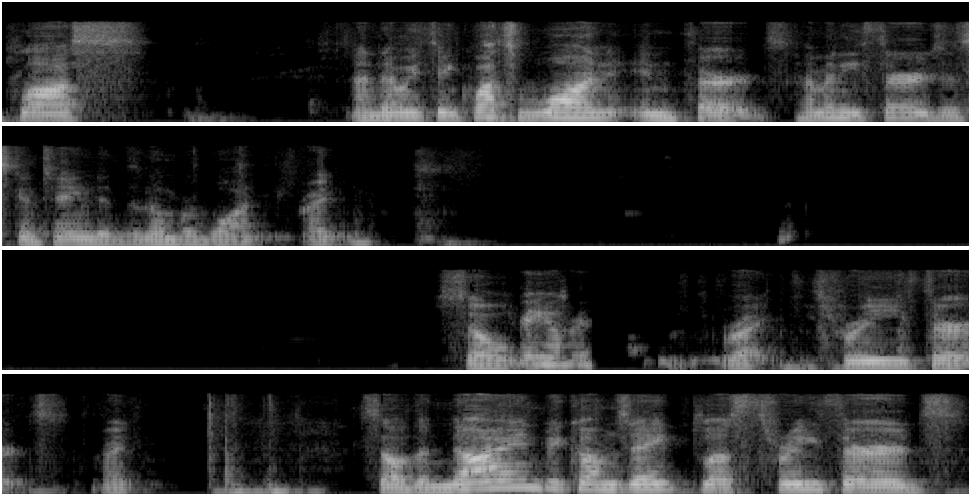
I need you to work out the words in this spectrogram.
plus, and then we think, what's 1 in thirds? How many thirds is contained in the number 1, right? So, Three right, 3 thirds, right? So the 9 becomes 8 plus 3 thirds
